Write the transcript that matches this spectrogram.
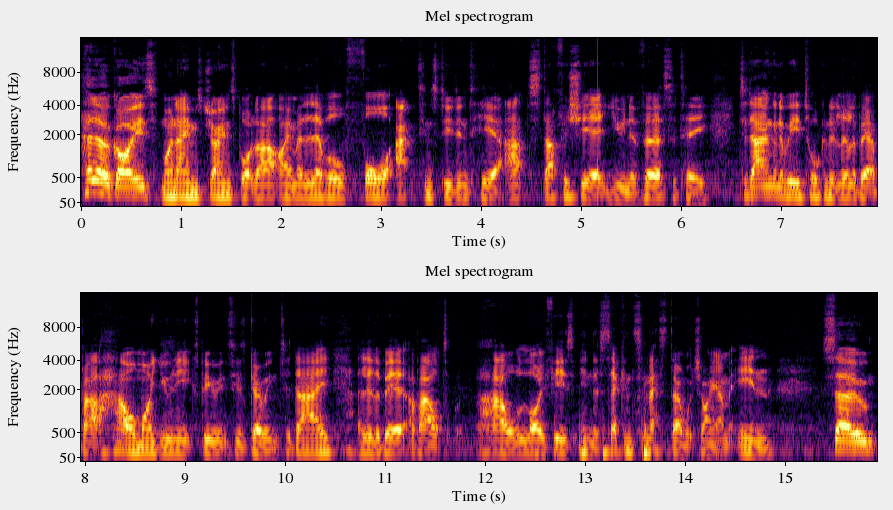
Hello guys, my name's James Butler. I'm a level 4 acting student here at Staffordshire University. Today I'm going to be talking a little bit about how my uni experience is going today, a little bit about how life is in the second semester which I am in. So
